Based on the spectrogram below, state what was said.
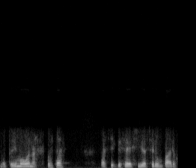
no tuvimos buenas respuestas, así que se decidió hacer un paro.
